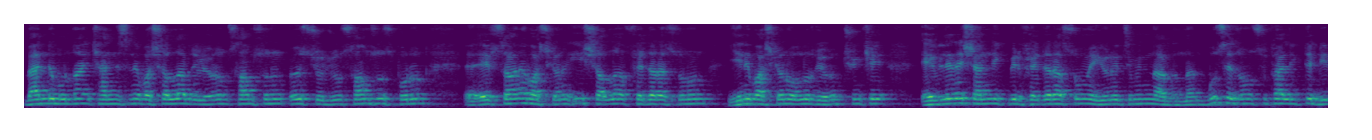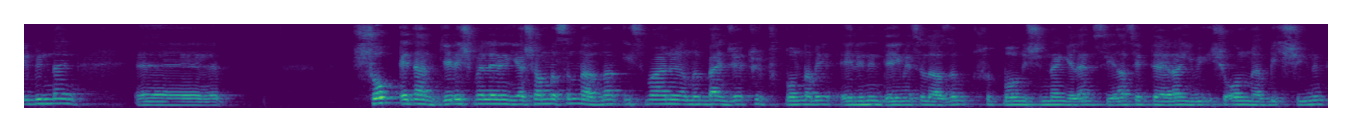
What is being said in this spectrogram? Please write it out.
Ben de buradan kendisine başarılar diliyorum. Samsun'un öz çocuğu, Samsun Spor'un e, efsane başkanı inşallah federasyonun yeni başkanı olur diyorum. Çünkü evlere şenlik bir federasyon ve yönetiminin ardından bu sezon Süper Lig'de birbirinden e, şok eden gelişmelerin yaşanmasının ardından İsmail Uyan'ın bence Türk futboluna bir elinin değmesi lazım. Futbolun içinden gelen, siyasette herhangi bir işi olmayan bir kişinin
